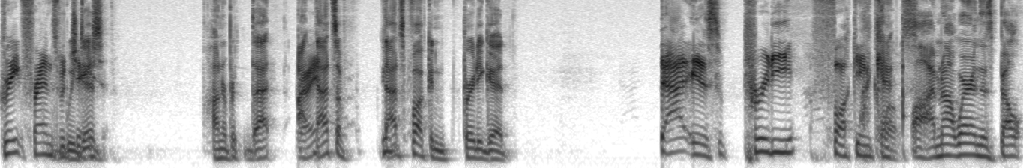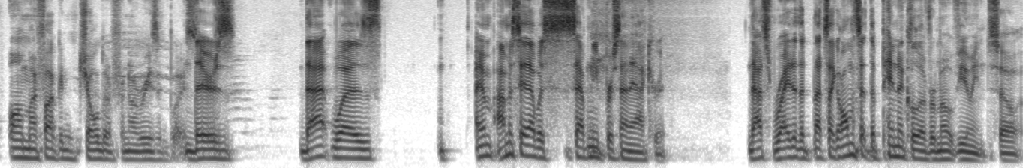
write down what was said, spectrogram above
great friends with We did. Jason. Hundred percent. That I- that's a that's fucking pretty good. That is pretty fucking can't- close. Well, I'm not wearing this belt on my fucking shoulder for no reason, boys. There's that was. I'm, I'm gonna say that was seventy percent accurate. That's right at the. That's like almost at the pinnacle of remote viewing. So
